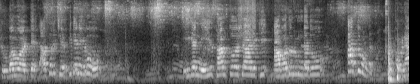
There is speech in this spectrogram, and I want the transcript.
శుభము అంటే అసలు చెప్పితే నీవు ఇక నీ సంతోషానికి అవధులుండదు అద్దు ఉండదు అవునా?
